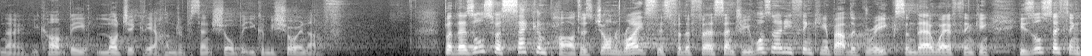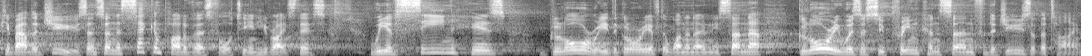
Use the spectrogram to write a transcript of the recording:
No, you can't be logically 100% sure, but you can be sure enough. But there's also a second part as John writes this for the first century. He wasn't only thinking about the Greeks and their way of thinking, he's also thinking about the Jews. And so in the second part of verse 14, he writes this We have seen his glory, the glory of the one and only Son. Now, glory was a supreme concern for the Jews at the time.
